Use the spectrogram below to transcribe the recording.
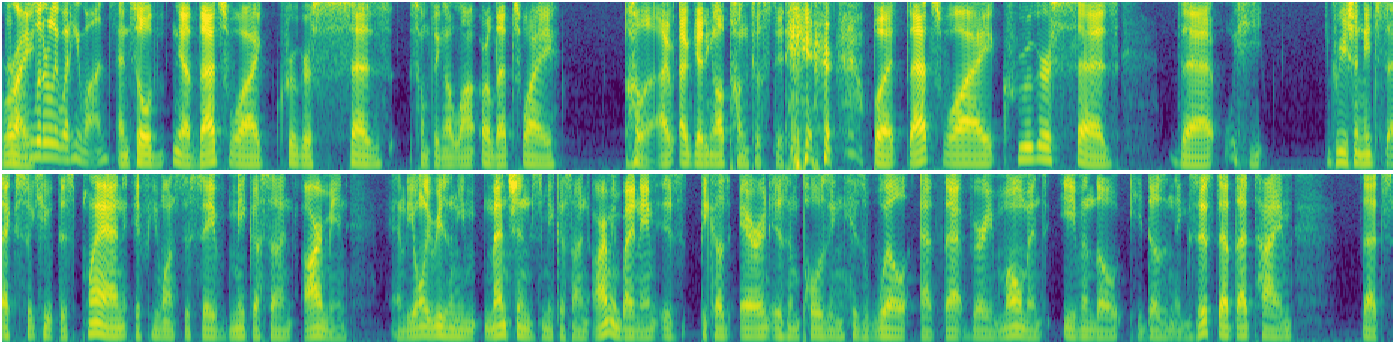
That's right. literally what he wants. And so, yeah, that's why Kruger says something along, or that's why. Hold on, I, am getting all tongue twisted here, but that's why Kruger says that he, Grisha needs to execute this plan if he wants to save Mikasa and Armin. And the only reason he mentions Mikasa and Armin by name is because Eren is imposing his will at that very moment, even though he doesn't exist at that time. That's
